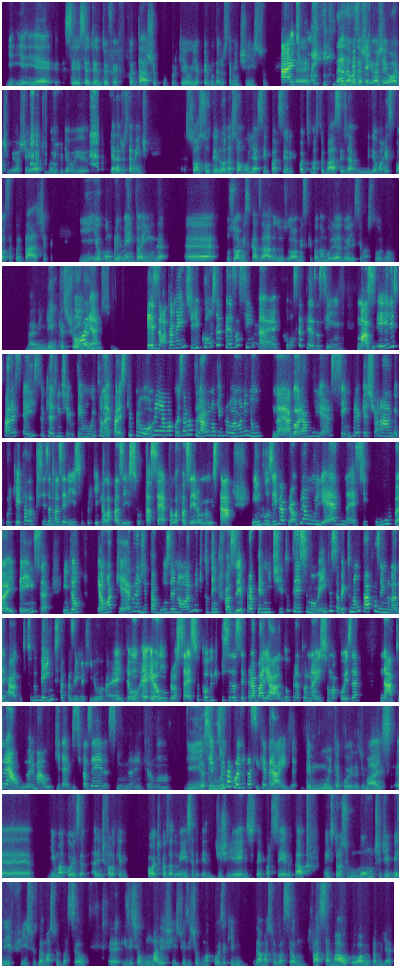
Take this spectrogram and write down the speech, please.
E, e, e é, você se adiantou e foi fantástico, porque eu ia perguntar justamente isso. Ai, tipo, é... Não, não, mas eu achei, eu achei ótimo, eu achei ótimo. Eu, eu, eu, era justamente só solteirona, só mulher sem parceiro que pode se masturbar. Você já me deu uma resposta fantástica. E eu complemento ainda: é, os homens casados, os homens que estão namorando, eles se masturbam? Né? Ninguém questiona Olha, isso. Exatamente, e com certeza sim, né? Com certeza sim. Mas eles parece é isso que a gente tem muito, né? Parece que para o homem é uma coisa natural e não tem problema nenhum, né? Agora a mulher sempre é questionada, por que, que ela precisa fazer isso? Por que, que ela faz isso? Tá certo ela fazer ou não está? E, inclusive a própria mulher, né, se culpa e pensa. Então, é uma quebra de tabus enorme que tu tem que fazer para permitir tu ter esse momento e saber que tu não está fazendo nada errado, que tudo bem que tu está fazendo aquilo, né? Então é, é, um processo todo que precisa ser trabalhado para tornar isso uma coisa natural, normal e que deve se fazer, assim, né? Então e, assim, tem muita você... coisa para se quebrar ainda. Tem muita coisa, demais. É... E uma coisa, a gente falou que pode causar doença, dependendo de higiene, se tem parceiro e tal. A gente trouxe um monte de benefícios da masturbação. É, existe algum malefício? Existe alguma coisa que da masturbação faça mal para o homem ou para a mulher?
